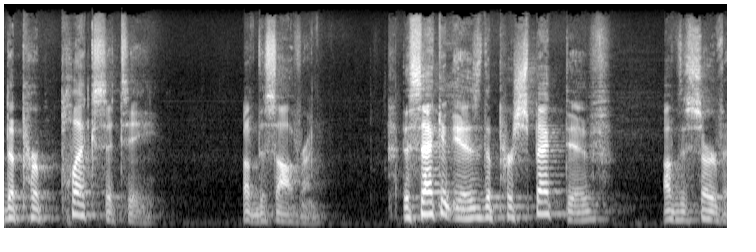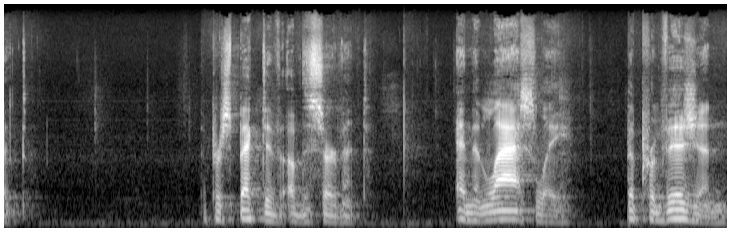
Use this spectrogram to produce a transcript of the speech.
The perplexity of the sovereign. The second is the perspective of the servant. The perspective of the servant. And then lastly, the provision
